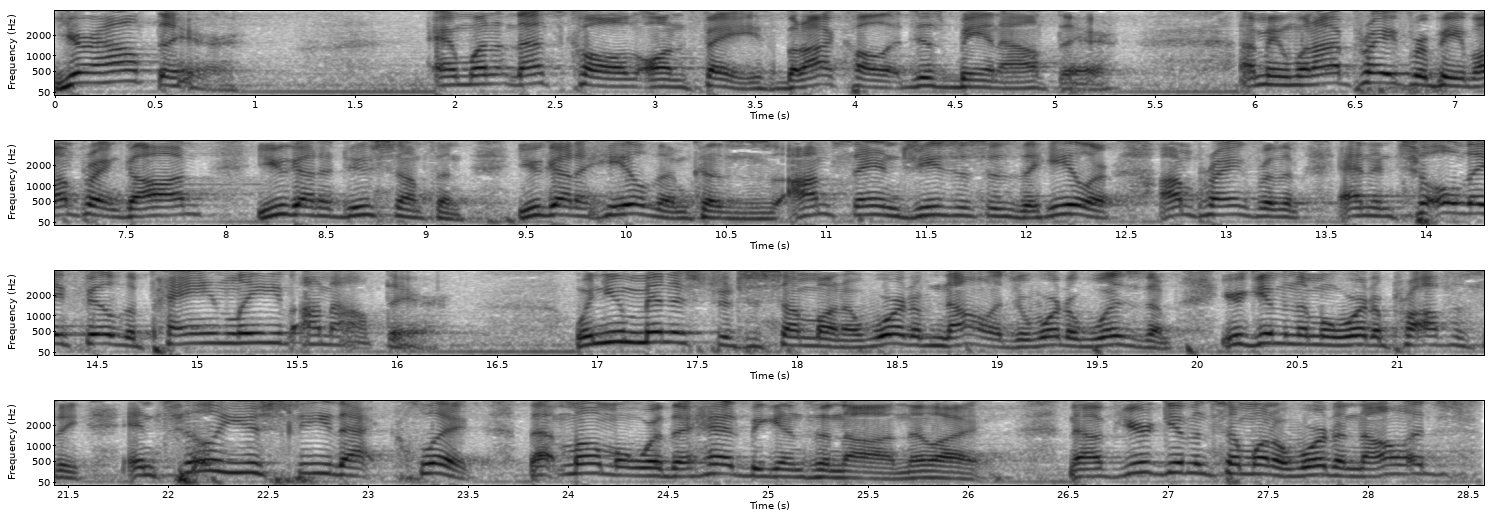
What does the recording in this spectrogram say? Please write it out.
you're out there. And when that's called on faith, but I call it just being out there. I mean, when I pray for people, I'm praying, God, you got to do something. You got to heal them because I'm saying Jesus is the healer. I'm praying for them. And until they feel the pain leave, I'm out there. When you minister to someone a word of knowledge, a word of wisdom, you're giving them a word of prophecy until you see that click, that moment where the head begins to nod. And they're like, now, if you're giving someone a word of knowledge,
